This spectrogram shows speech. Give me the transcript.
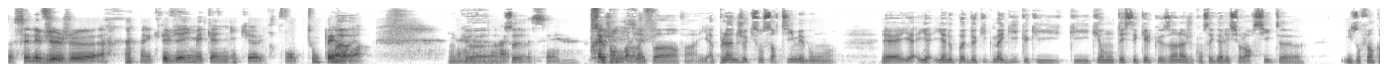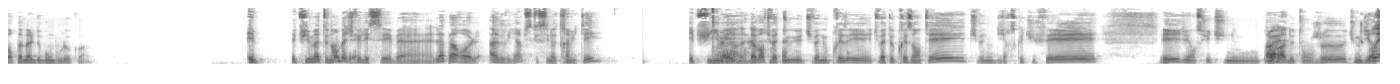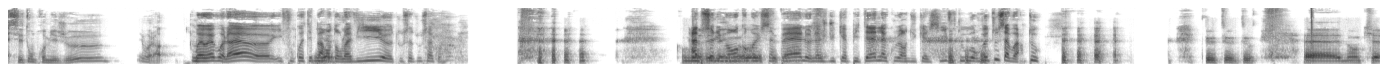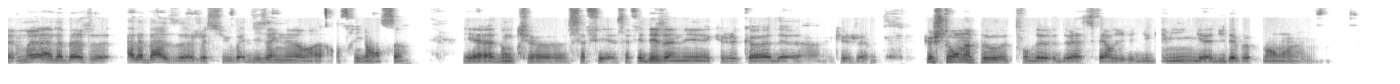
C'est les vieux jeux avec les vieilles mécaniques euh, qui font tout perdre. Donc Euh, euh, ouais, c'est très j'en punitif. parlerai pas. Enfin, il y a plein de jeux qui sont sortis, mais bon, il y a, y y nos potes de Kick Magic qui, qui, qui en ont testé quelques-uns. Là, je vous conseille d'aller sur leur site. ils ont fait encore pas mal de bon boulot, quoi. Et, et puis maintenant, bah, Ok. je vais laisser ben, la parole à Adrien, puisque c'est notre invité. Et puis, Oui. bah, d'abord, tu vas, te- tu, vas nous pré- tu vas te présenter, tu vas nous dire ce que tu fais. Et ensuite, tu nous parleras Ouais. de ton jeu, tu nous diras Ouais. si c'est ton premier jeu. Et voilà. Ouais, ouais, voilà. euh, ils font quoi tes parents Yes. dans la vie, euh, tout ça, tout ça, quoi. Absolument, comment il etc. s'appelle, l'âge du capitaine, la couleur du calcif, tout. On veut tout savoir, tout. Tout, tout, tout. Euh, donc, euh, moi, à la base, à la base, je suis web designer en freelance. Et euh, donc, euh, ça fait, ça fait des années que je code, euh, que je, que je tourne un peu autour de, la sphère du, gaming, du développement,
